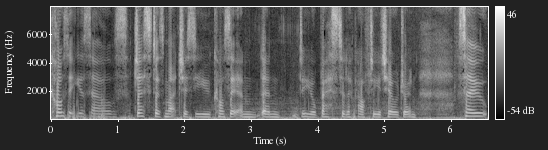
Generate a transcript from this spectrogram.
cosset yourselves just as much as you cosset and, and do your best to look after your children. So,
